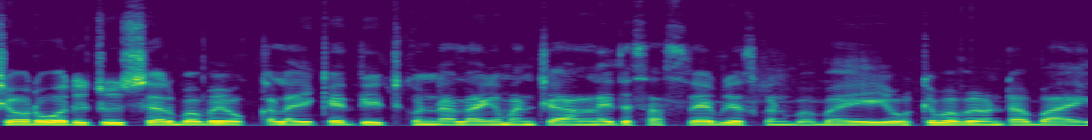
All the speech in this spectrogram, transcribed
చివరి వరకు చూసారు బాబాయ్. ఒక్క లైక్ అయితే ఇచ్చుకోండి అలాగే మన ఛానల్ అయితే సబ్స్క్రైబ్ చేసుకోండి బాబాయ్. ఓకే బాబాయ్ ఉంటా బాయ్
